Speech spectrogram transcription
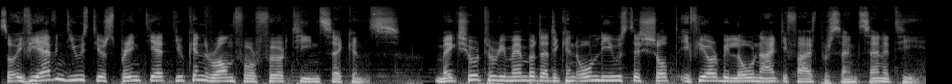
So if you haven't used your sprint yet, you can run for 13 seconds. Make sure to remember that you can only use this shot if you are below 95% sanity.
